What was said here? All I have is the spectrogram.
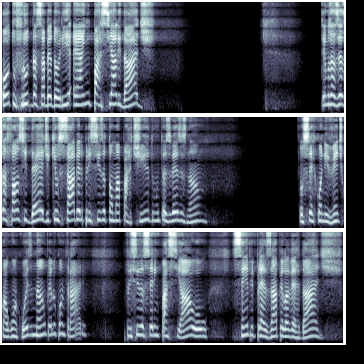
Outro fruto da sabedoria é a imparcialidade. Temos às vezes a falsa ideia de que o sábio ele precisa tomar partido, muitas vezes não ou ser conivente com alguma coisa. Não, pelo contrário. Precisa ser imparcial ou sempre prezar pela verdade.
